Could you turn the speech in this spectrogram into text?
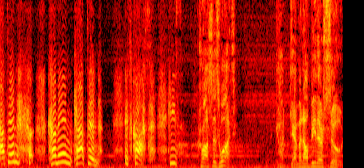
Captain? Come in, Captain. It's Cross. He's... Cross is what? God damn it, I'll be there soon.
